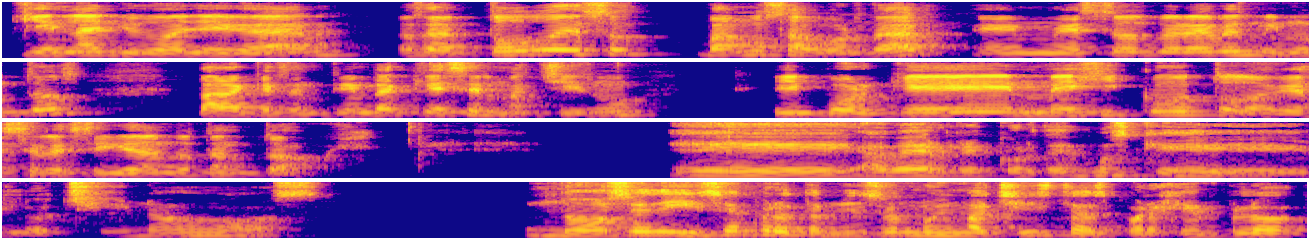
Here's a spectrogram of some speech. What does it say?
¿Quién la ayudó a llegar? O sea, todo eso vamos a abordar en estos breves minutos para que se entienda qué es el machismo y por qué en México todavía se le sigue dando tanto auge. Eh, a ver, recordemos que los chinos no se dice, pero también son muy machistas, por ejemplo,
